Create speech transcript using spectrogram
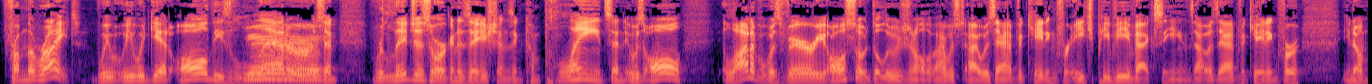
from the right. We we would get all these letters mm. and religious organizations and complaints, and it was all a lot of it was very also delusional. I was I was advocating for HPV vaccines. I was advocating for you know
